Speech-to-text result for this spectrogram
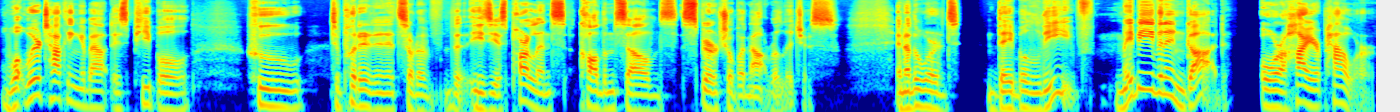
What we're talking about is people who, to put it in its sort of the easiest parlance, call themselves spiritual but not religious. In other words, they believe, maybe even in God or a higher power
